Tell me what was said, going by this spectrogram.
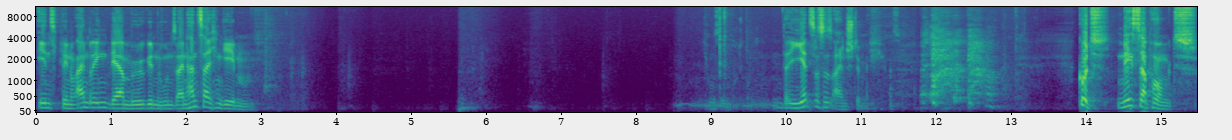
ins Plenum einbringen, der möge nun sein Handzeichen geben. Jetzt ist es einstimmig. Gut, nächster Punkt.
